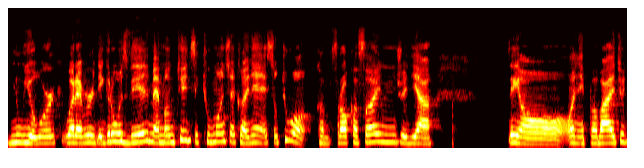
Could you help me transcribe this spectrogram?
New York, whatever, des grosses villes, mais Moncton, c'est que tout le monde se connaît. Surtout on- comme francophone, je veux dire, on, on est pas mal tous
